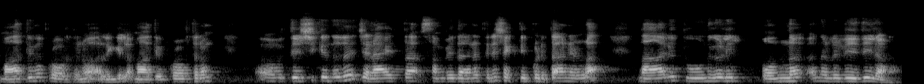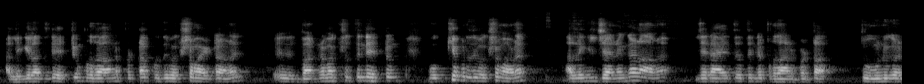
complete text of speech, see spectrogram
മാധ്യമ പ്രവർത്തനമോ അല്ലെങ്കിൽ മാധ്യമ പ്രവർത്തനം ഉദ്ദേശിക്കുന്നത് ജനായത്ത സംവിധാനത്തിനെ ശക്തിപ്പെടുത്താനുള്ള നാല് തൂണുകളിൽ ഒന്ന് എന്നുള്ള രീതിയിലാണ്. അല്ലെങ്കിൽ അതിന്റെ ഏറ്റവും പ്രധാനപ്പെട്ട പ്രതിപക്ഷമായിട്ടാണ് ഭരണപക്ഷത്തിന്റെ ഏറ്റവും മുഖ്യ പ്രതിപക്ഷമാണ് അല്ലെങ്കിൽ ജനങ്ങളാണ് ജനായത്വത്തിന്റെ പ്രധാനപ്പെട്ട തൂണുകൾ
